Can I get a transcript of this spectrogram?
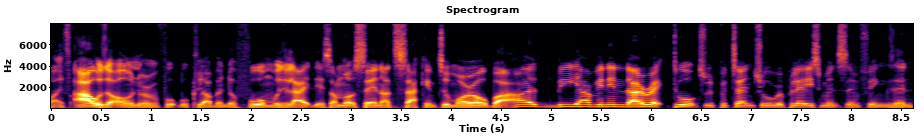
but if I was the owner of a football club and the form was like this, I'm not saying I'd sack him tomorrow, but I'd be having indirect talks with potential replacements and things. And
